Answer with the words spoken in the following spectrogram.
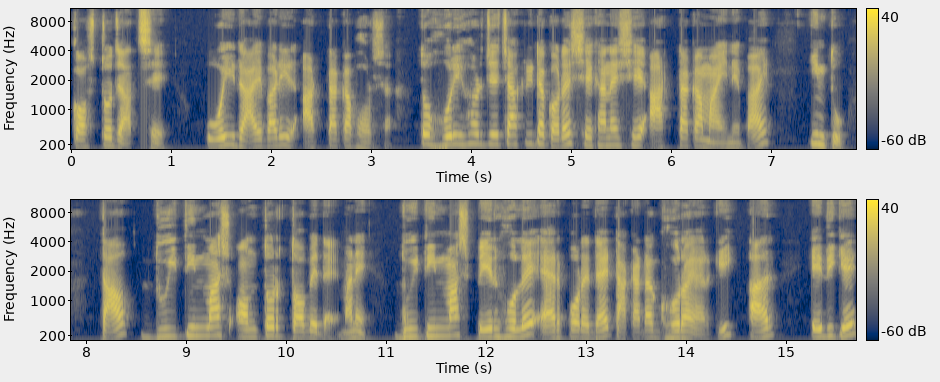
কষ্ট যাচ্ছে। ওই রায়বাড়ির আট টাকা ভরসা। তো হরিহর যে চাকরিটা করে, সেখানে সে আট টাকা মাইনে পায়। কিন্তু তাও দুই তিন মাস অন্তর তবে দেয়। মানে দুই তিন মাস পের হলে এরপরে দেয় টাকাটা ঘোরায় আর কি। আর এদিকে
